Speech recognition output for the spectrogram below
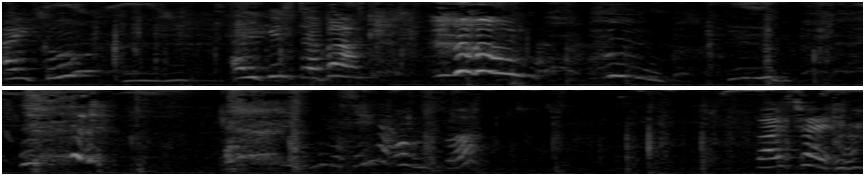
I go, I give the back. I've seen that one before. It now.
